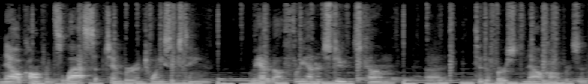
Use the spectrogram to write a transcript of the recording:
Now conference last September in 2016. We had about 300 students come uh, to the first Now conference, and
